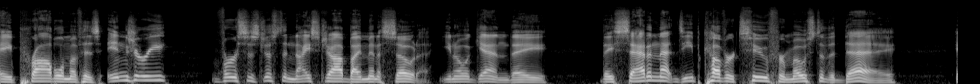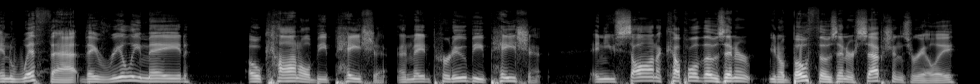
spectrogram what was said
a problem of his injury versus just a nice job by Minnesota. You know, again, they they sat in that deep cover 2 for most of the day, and with that, they really made O'Connell be patient and made Purdue be patient. And you saw in a couple of those inter, you know, both those interceptions really,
